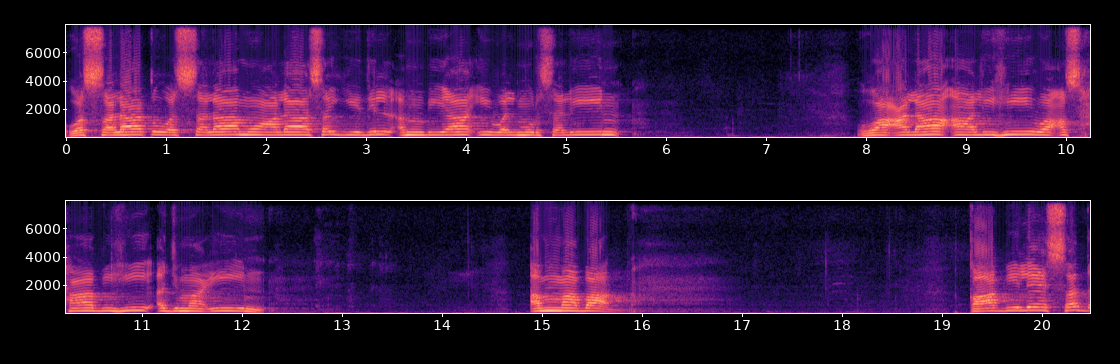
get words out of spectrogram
والصلاة والسلام على سید الانبیاء والمرسلین۔ وعلا آلہ و اصحابہ اجمعین۔ اما بعد، قابل صد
